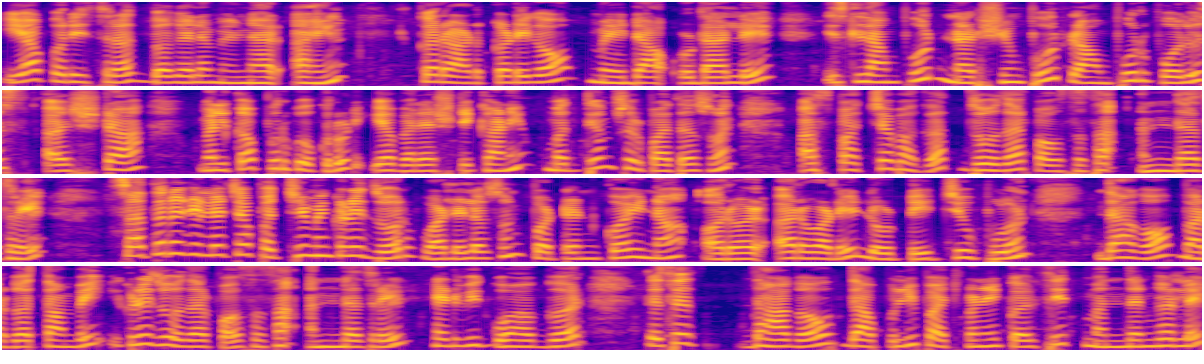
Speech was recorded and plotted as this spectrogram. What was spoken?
या परिसरात बघायला मिळणार आहे. कराड कडेगाव मेढा ओडाले इस्लामपूर नरसिंहपूर रामपूर पोलीस अष्टा मलकापूर कोकरूड या बऱ्याच ठिकाणी मध्यम स्वरूपात असून आसपासच्या भागात जोरदार पावसाचा अंदाज राहील. सातारा जिल्ह्याच्या पश्चिमेकडे जोर वाढलेला असून पटण कोयना अरळ अरवाडे लोटे चिपळूण दहागाव मार्गाव तांबे इकडे जोरदार पावसाचा अंदाज राहील. हेडवी गुहागर तसेच दहागाव दापोली पाचपाणी कलसित मंदनगरलाई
